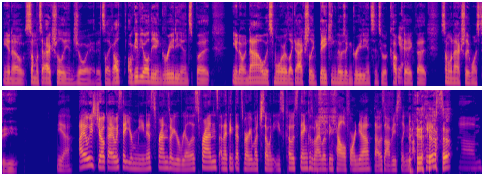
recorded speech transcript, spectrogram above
you know someone to actually enjoy it. It's like i'll i'll give you all the ingredients but you know now it's more like actually baking those ingredients into a cupcake yeah. that someone actually wants to eat yeah. I always joke, I always say your meanest friends are your realest friends. And I think that's very much so an East Coast thing because when I lived in California, that was obviously not the case. Um,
